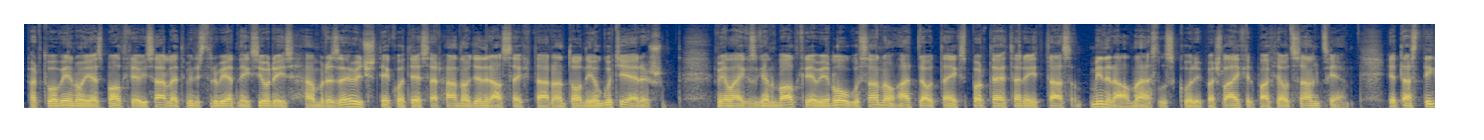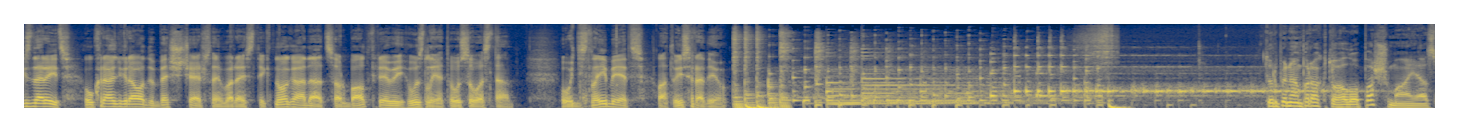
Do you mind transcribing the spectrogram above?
Par to vienojies Baltkrievijas ārlietu ministra vietnieks Jurijs Ambrazevičs, tiekoties ar ANO ģenerālsekretāru Antoniju Guķierešu. Vienlaikus gan Baltkrievi ir lūgusi ANO atļaut eksportēt arī tās minerālu mēslus, kuri pašlaik ir pakļauti sankcijām. Ja tas tiks darīts, Ukraiņu graudi bez šķēršļiem varēs tikt nogādāts caur Baltkrieviju uz Lietuvas ostām. Uģis Lībijams, Latvijas Radio. Turpinām par aktuālo pašu mājās.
